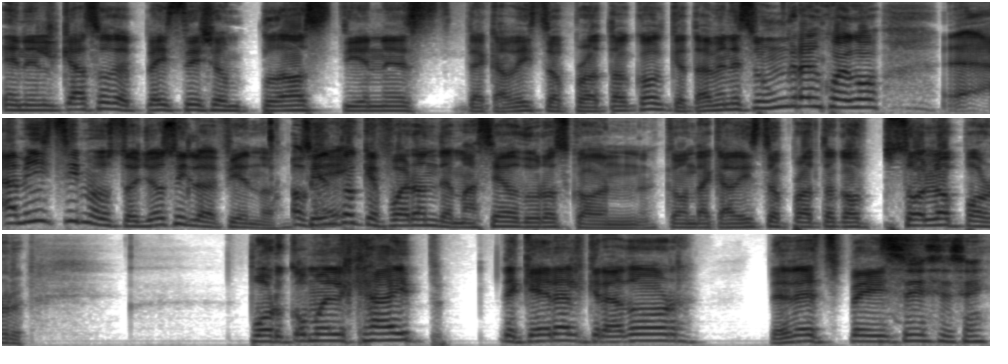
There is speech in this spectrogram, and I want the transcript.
En el caso de PlayStation Plus tienes The Callisto Protocol, que también es un gran juego. Eh, a mí sí me gustó, yo sí lo defiendo. Siento que fueron demasiado duros con, con The Callisto Protocol solo por, por como el hype de que era el creador de Dead Space. Sí, sí, sí.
